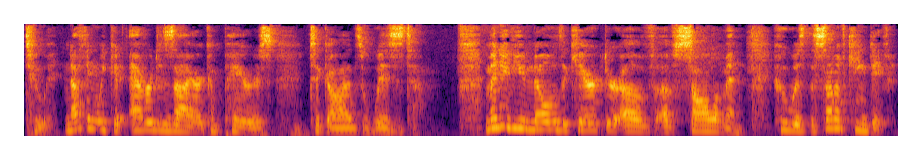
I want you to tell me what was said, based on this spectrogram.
to it. Nothing we could ever desire compares to God's wisdom. Many of you know the character of, of Solomon, who was the son of King David.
